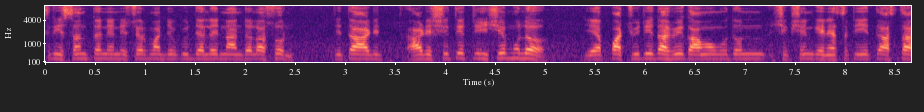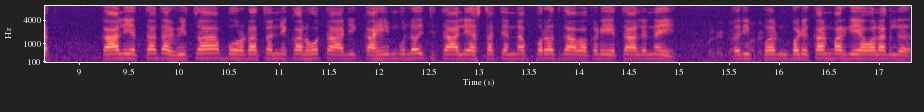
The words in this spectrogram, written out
श्री संत ज्ञानेश्वर माध्यमिक विद्यालय नांदल असून तिथं अडी अडीचशे ते तीनशे मुलं या पाचवी ते दहावी गावामधून शिक्षण घेण्यासाठी येत असतात. काल येता दहावीचा बोर्डाचा निकाल होता आणि काही मुलं तिथं आले असतात त्यांना परत गावाकडे येता आलं नाही. तरी पण बडेकान मार्गे यावं लागलं.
